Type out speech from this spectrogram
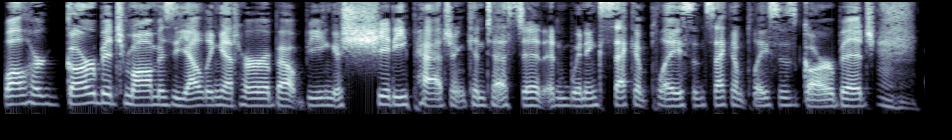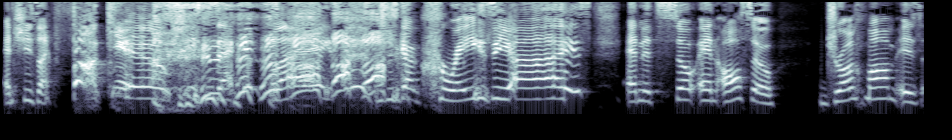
while her garbage mom is yelling at her about being a shitty pageant contestant and winning second place, and second place is garbage. And she's like, fuck you. She's second place. she's got crazy eyes. And it's so, and also, Drunk Mom is,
